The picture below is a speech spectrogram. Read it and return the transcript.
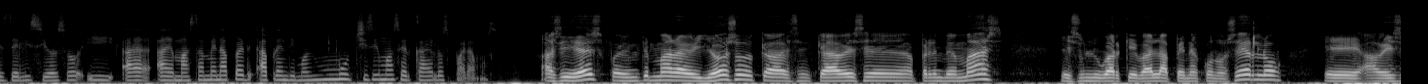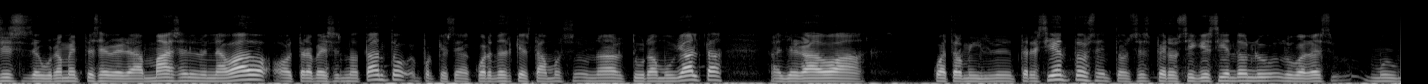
es delicioso y a- además también apre- aprendimos muchísimo acerca de los páramos. Así es, fue maravilloso, cada, cada vez se aprende más, es un lugar que vale la pena conocerlo, eh, a veces seguramente se verá más en el nevado, otras veces no tanto, porque se acuerdan que estamos en una altura muy alta, ha llegado a 4300, entonces, pero sigue siendo lu- lugares muy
